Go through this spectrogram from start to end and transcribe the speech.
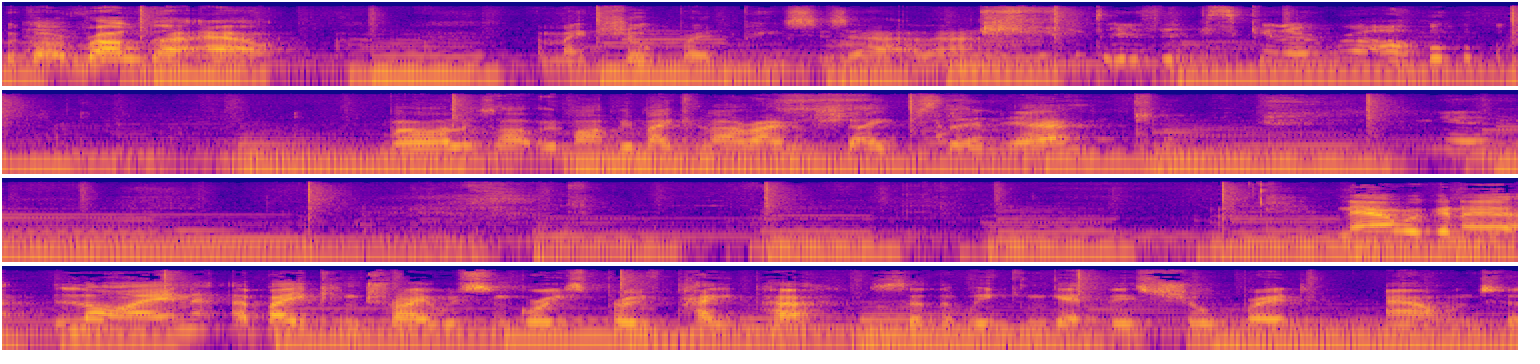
We've got to roll that out and make shortbread pieces out of that. Do you think it's gonna roll? Well, it looks like we might be making our own shapes then? Yeah. Now we're going to line a baking tray with some greaseproof paper so that we can get this shortbread out onto,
